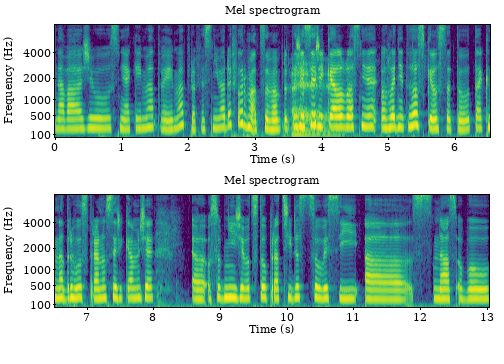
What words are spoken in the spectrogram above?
navážu s nějakýma tvýma profesníma deformacemi, protože je, si říkal je, je. vlastně ohledně toho skillsetu, tak na druhou stranu si říkám, že eh, osobní život s tou prací dost souvisí a s nás obou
